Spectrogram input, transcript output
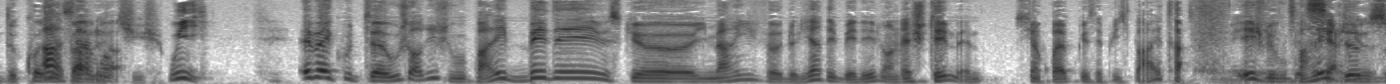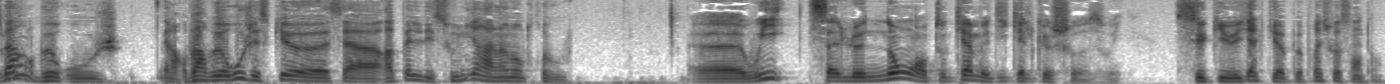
de quoi Ah, nous parles-tu? Oui. Eh ben écoute, euh, aujourd'hui je vais vous parler BD parce que euh, il m'arrive de lire des BD, d'en acheter même, si incroyable que ça puisse paraître. Mais Et je vais vous parler de Barbe Rouge. Alors Barbe Rouge, est-ce que euh, ça rappelle des souvenirs à l'un d'entre vous? Euh, oui, ça, le nom en tout cas me dit quelque chose. Oui. Ce qui veut dire que tu as à peu près 60 ans.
